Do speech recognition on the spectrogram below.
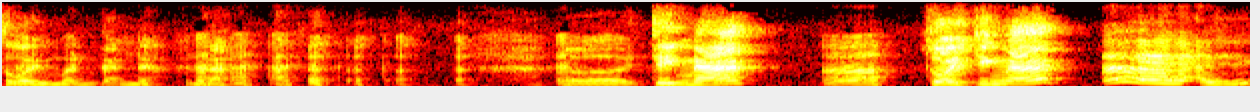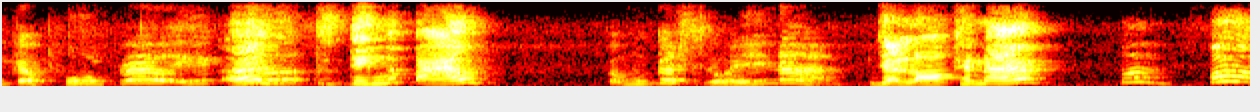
สวยเหมือนกันเนี่ยเห็นะเออจริงนะอ่าสวยจริงนะ เอ้ยอันนี้ก็พูดแล้วอีกเออจริงหรือเปล่าก็มันก็สวยนะอย่าหลอกฉันนะอ้าว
